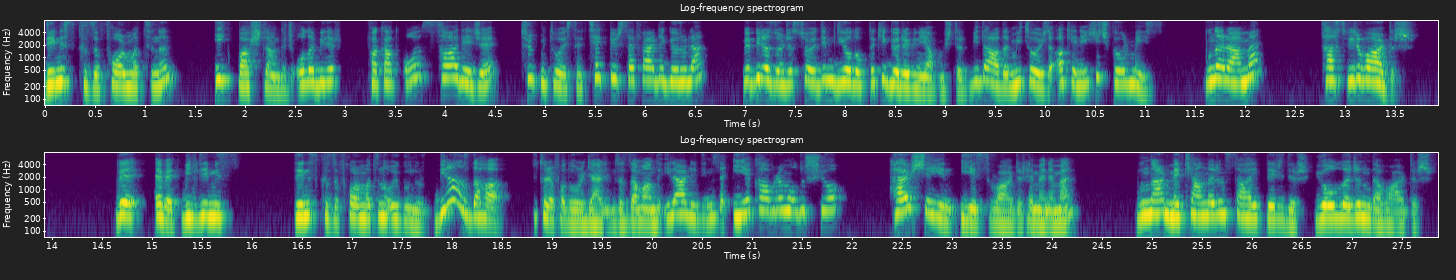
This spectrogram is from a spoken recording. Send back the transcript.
deniz kızı formatının ilk başlangıcı olabilir. Fakat o sadece Türk mitolojisinde tek bir seferde görülen ve biraz önce söylediğim diyalogdaki görevini yapmıştır. Bir daha da mitolojide Akene'yi hiç görmeyiz. Buna rağmen tasviri vardır. Ve evet bildiğimiz deniz kızı formatına uygundur. Biraz daha bu tarafa doğru geldiğimizde, zamanda ilerlediğimizde iye kavramı oluşuyor. Her şeyin iyesi vardır hemen hemen. Bunlar mekanların sahipleridir. Yolların da vardır.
